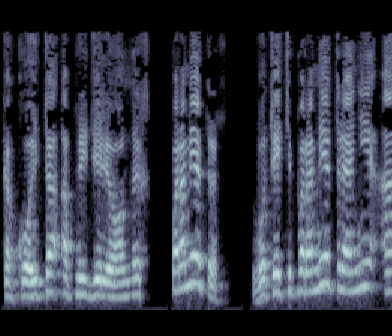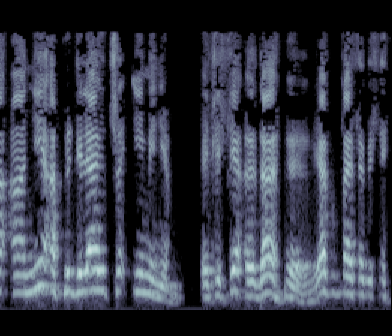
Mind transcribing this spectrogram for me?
Какой-то определенных параметрах вот эти параметры, они, а, они определяются именем. Эти, э, да, я пытаюсь объяснить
